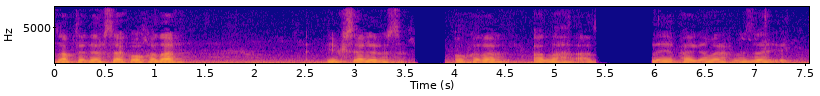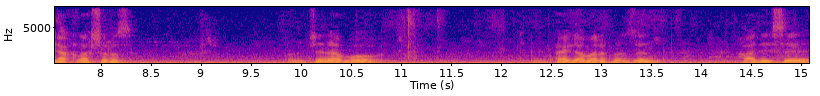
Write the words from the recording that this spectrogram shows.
zapt edersek o kadar yükseliriz. O kadar Allah Azze Peygamber Efendimiz'e yaklaşırız. Onun için bu Peygamber Efendimiz'in hadisi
